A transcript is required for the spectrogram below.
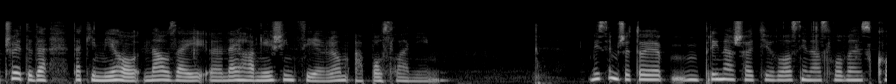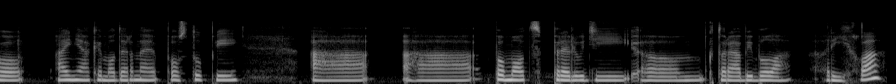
čo je teda takým jeho naozaj e, najhlavnejším cieľom a poslaním? Myslím, že to je prinášať vlastne na Slovensko aj nejaké moderné postupy a, a pomoc pre ľudí, um, ktorá by bola rýchla,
